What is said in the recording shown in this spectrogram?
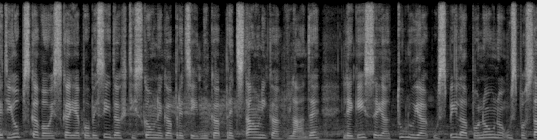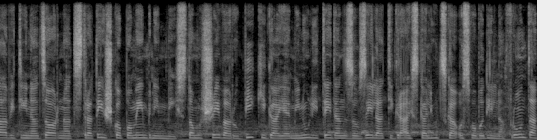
Etiopska vojska je po besedah tiskovnega predsednika, predstavnika vlade Legeseja Tuluja uspela ponovno vzpostaviti nadzor nad strateško pomembnim mestom Ševa Rubi, ki ga je minuli teden zauzela Tigrajska ljudska osvobodilna fronta,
